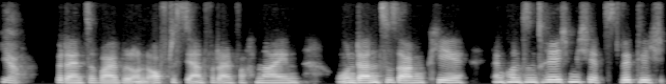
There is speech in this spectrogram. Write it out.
Ja. Für dein Survival. Und oft ist die Antwort einfach nein. Und dann zu sagen, okay, dann konzentriere ich mich jetzt wirklich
